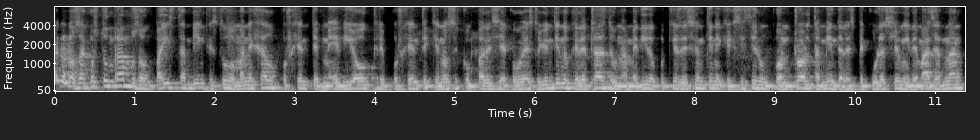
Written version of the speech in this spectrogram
Bueno, nos acostumbramos a un país también que estuvo manejado por gente mediocre, por gente que no se compadecía con esto. Yo entiendo que detrás de una medida o cualquier decisión tiene que existir un control también de la especulación y demás, Hernán.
